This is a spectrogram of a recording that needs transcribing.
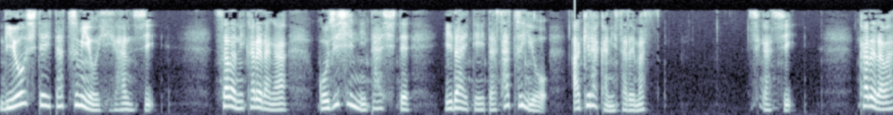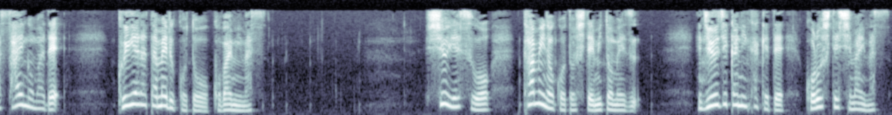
利用していた罪を批判し、さらに彼らがご自身に対して抱いていた殺意を明らかにされます。しかし、彼らは最後まで悔い改めることを拒みます。主イエスを神の子として認めず、十字架にかけて殺してしまいます。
